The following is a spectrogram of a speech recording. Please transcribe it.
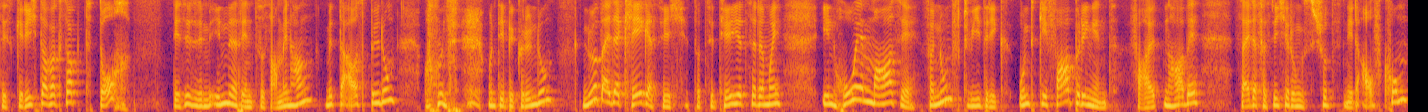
das Gericht aber gesagt, doch, das ist im inneren Zusammenhang mit der Ausbildung und, und die Begründung, nur weil der Kläger sich, da zitiere ich jetzt einmal, in hohem Maße vernunftwidrig und gefahrbringend verhalten habe, sei der Versicherungsschutz nicht aufkommen,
